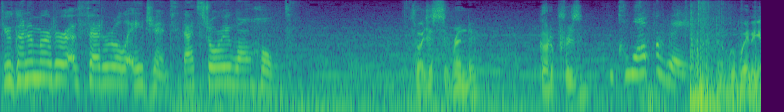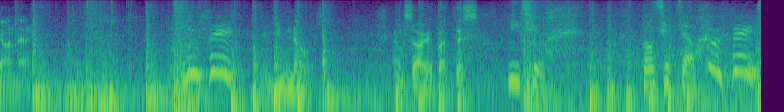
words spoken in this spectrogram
You're gonna murder a federal agent. That story won't hold. So I just surrender? Go to prison? Cooperate. No, we're way beyond that. Lucy! And you know it. I'm sorry about this. Me too. Little tiptoe. Lucy!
